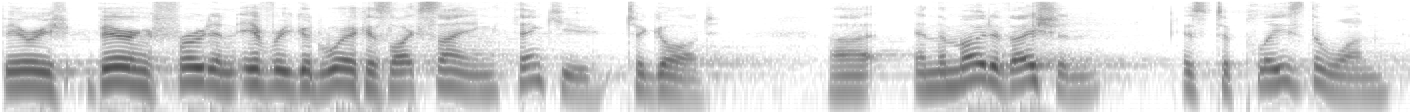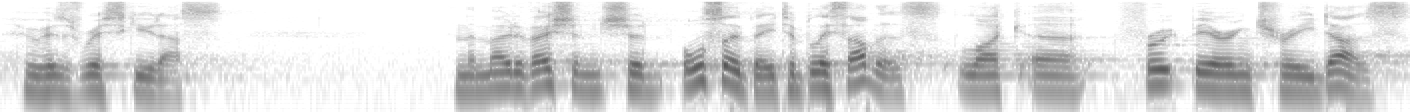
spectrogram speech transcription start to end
Bearing fruit in every good work is like saying thank you to God. Uh, and the motivation is to please the one who has rescued us. And the motivation should also be to bless others, like a fruit bearing tree does.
